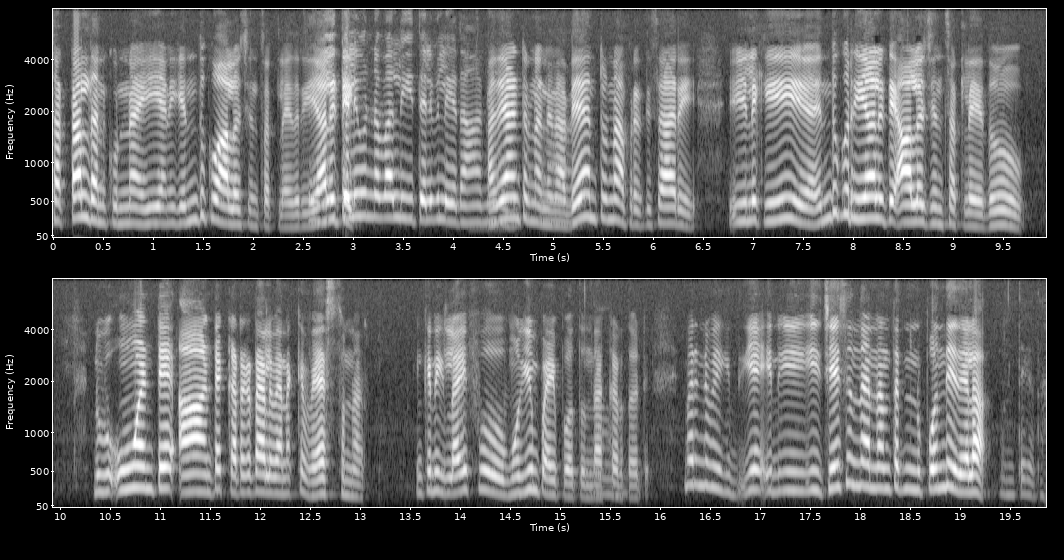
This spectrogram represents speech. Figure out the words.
చట్టాలు దానికి ఉన్నాయి అని ఎందుకు ఆలోచించట్లేదు? రియాలిటీ తెలివి ఉన్న వాళ్ళు ఈ తెలివి లేదా అదే అంటున్నా నేను అదే అంటున్నా ప్రతిసారి. వీళ్ళకి ఎందుకు రియాలిటీ ఆలోచించట్లేదు? నువ్వు ఊ అంటే ఆ అంటే కటకటాలు వెనక్కి వేస్తున్నారు. ఇంకా నీకు లైఫ్ ముగింపు అయిపోతుంది అక్కడితోటి. మరి నువ్వు ఈ చేసిన దాన్ని అంతా నువ్వు పొందేది ఎలా? అంతే కదా.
